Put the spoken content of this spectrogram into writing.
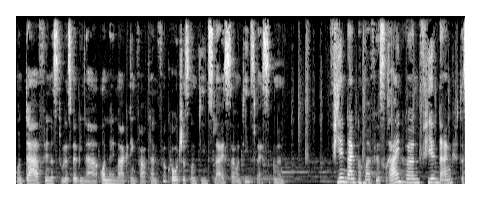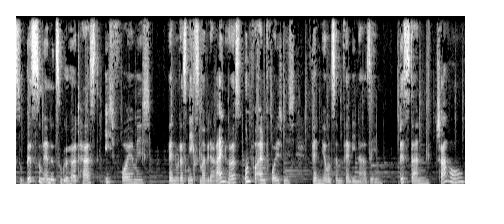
und da findest du das Webinar Online Marketing Fahrplan für Coaches und Dienstleister und Dienstleisterinnen. Vielen Dank nochmal fürs Reinhören. Vielen Dank, dass du bis zum Ende zugehört hast. Ich freue mich, wenn du das nächste Mal wieder reinhörst und vor allem freue ich mich, wenn wir uns im Webinar sehen. Bis dann. Ciao.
